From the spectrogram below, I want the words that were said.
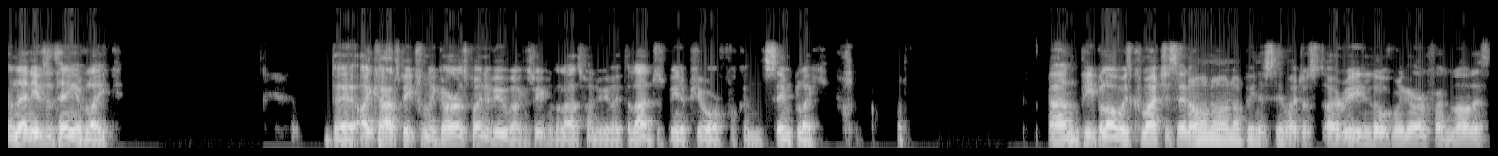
and then you have the thing of like the I can't speak from the girl's point of view, but I can speak from the lad's point of view. Like the lad just being a pure fucking simp, like. And people always come at you saying, "Oh no, I'm not being a simp. I just I really love my girlfriend and all this."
